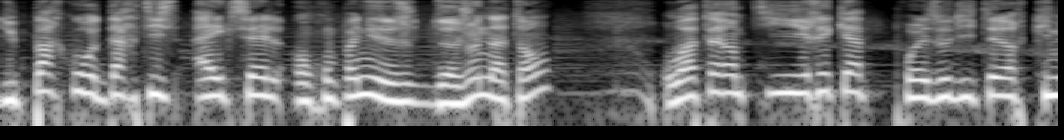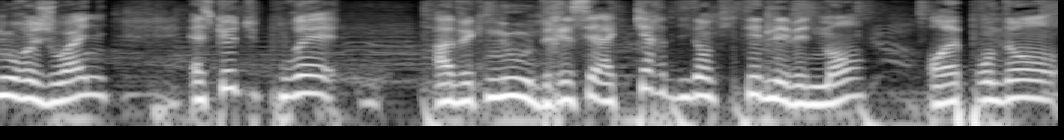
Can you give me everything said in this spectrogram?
du parcours d'artiste AXL en compagnie de, de Jonathan. On va faire un petit récap pour les auditeurs qui nous rejoignent. Est-ce que tu pourrais, avec nous, dresser la carte d'identité de l'événement en répondant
